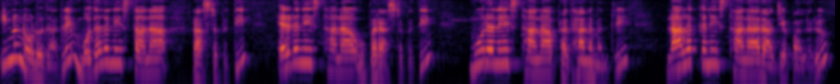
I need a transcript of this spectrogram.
ಇನ್ನು ನೋಡೋದಾದರೆ ಮೊದಲನೇ ಸ್ಥಾನ ರಾಷ್ಟ್ರಪತಿ, ಎರಡನೇ ಸ್ಥಾನ ಉಪರಾಷ್ಟ್ರಪತಿ, ಮೂರನೇ ಸ್ಥಾನ ಪ್ರಧಾನಮಂತ್ರಿ, ನಾಲ್ಕನೇ ಸ್ಥಾನ ರಾಜ್ಯಪಾಲರು,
